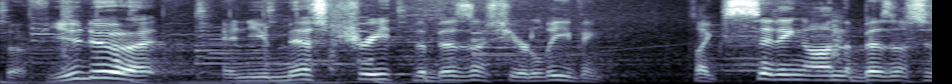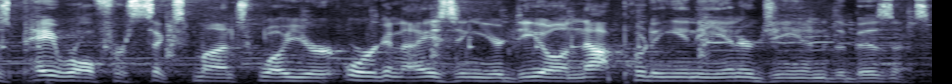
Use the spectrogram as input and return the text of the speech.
So if you do it and you mistreat the business you're leaving, like sitting on the business's payroll for six months while you're organizing your deal and not putting any energy into the business.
